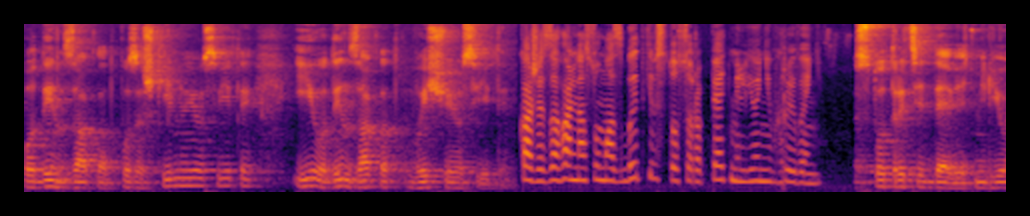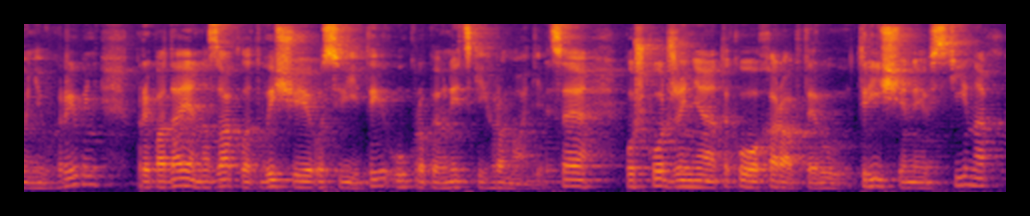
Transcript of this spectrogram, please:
один заклад позашкільної освіти і один заклад вищої освіти. Каже, загальна сума збитків – 145 мільйонів гривень. 139 мільйонів гривень припадає на заклад вищої освіти у Кропивницькій громаді. Це пошкодження такого характеру: тріщини в стінах,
